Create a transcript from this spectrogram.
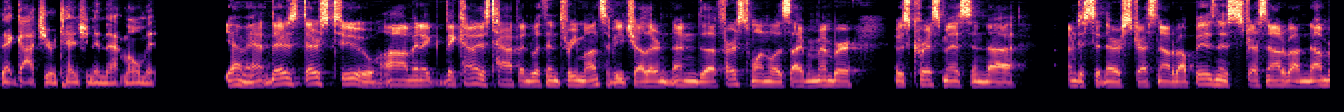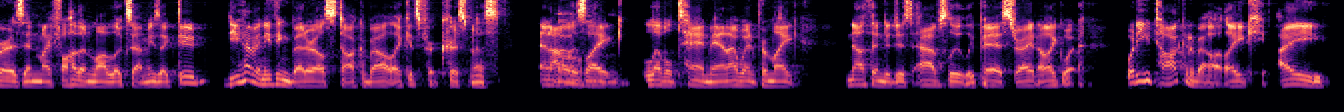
that got your attention in that moment? Yeah, man. There's there's two, um, and it, they kind of just happened within three months of each other. And, and the first one was I remember it was Christmas, and uh, I'm just sitting there stressing out about business, stressing out about numbers. And my father in law looks at me. He's like, dude, do you have anything better else to talk about? Like it's for Christmas. And I oh. was like level 10, man. I went from like nothing to just absolutely pissed, right? I'm like, what, what are you talking about? Like I,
